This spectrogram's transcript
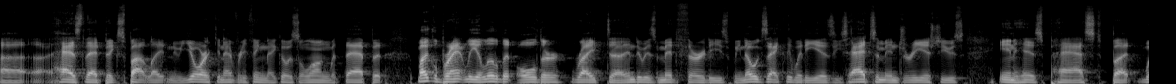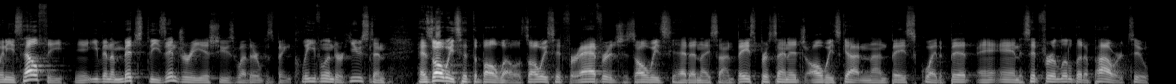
uh, uh, has that big spotlight in New York and everything that goes along with that. But Michael Brantley, a little bit older, right uh, into his mid 30s. We know exactly what he is. He's had some injury issues in his past, but when he's healthy, even amidst these injury issues, whether it was been Cleveland or Houston, has always hit the ball well. Has always hit for average has always had a nice on base percentage, always gotten on base quite a bit, and, and has hit for a little bit of power too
